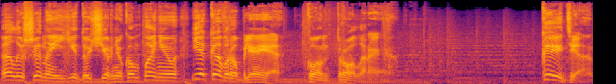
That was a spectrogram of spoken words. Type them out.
а лише на її дочірню компанію, яка виробляє контролери. Кидян.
